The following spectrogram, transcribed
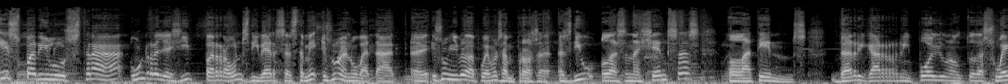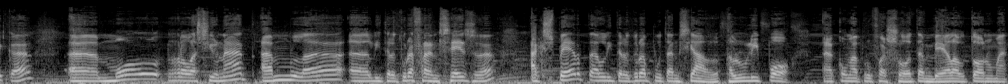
és per il·lustrar un rellegit per raons diverses. També és una novetat. Eh, és un llibre de poemes en prosa. Es diu Les naixences latents, de Ricard Ripoll, un autor de Sueca, eh, molt relacionat amb la eh, literatura francesa, expert en literatura potencial, a l'Olipó, eh, com a professor també a l'Autònoma.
